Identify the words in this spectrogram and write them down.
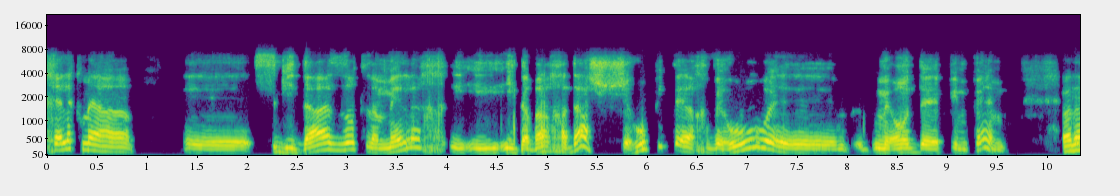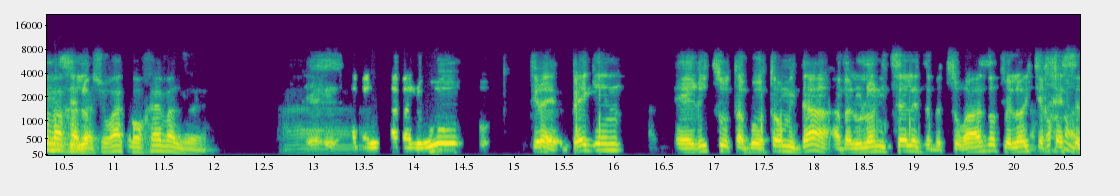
חלק מה הסגידה הזאת למלך היא, היא, היא דבר חדש, שהוא פיתח והוא אה, מאוד אה, פמפם. לא דבר חדש, לא... הוא רק רוכב על זה. אבל, אבל הוא, תראה, בגין העריצו אותה באותו מידה, אבל הוא לא ניצל את זה בצורה הזאת ולא נכון, התייחס אל זה.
